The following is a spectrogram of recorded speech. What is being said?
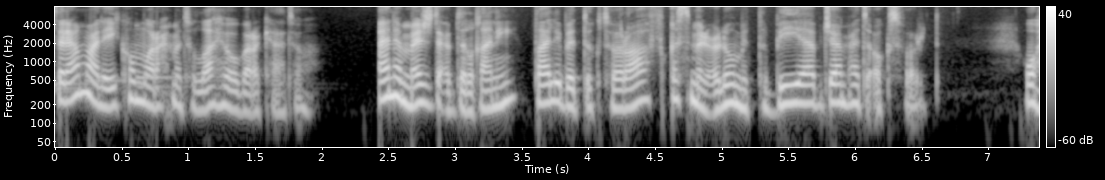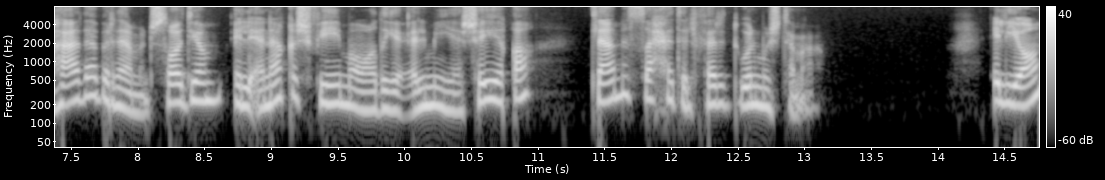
السلام عليكم ورحمة الله وبركاته. أنا مجد عبد الغني طالبة دكتوراه في قسم العلوم الطبية بجامعة أكسفورد. وهذا برنامج صوديوم اللي أناقش فيه مواضيع علمية شيقة تلامس صحة الفرد والمجتمع. اليوم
